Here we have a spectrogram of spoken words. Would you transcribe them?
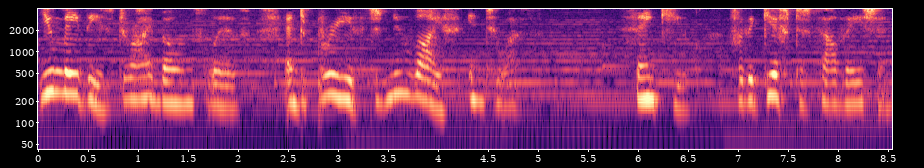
You made these dry bones live and breathed new life into us. Thank you for the gift of salvation,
